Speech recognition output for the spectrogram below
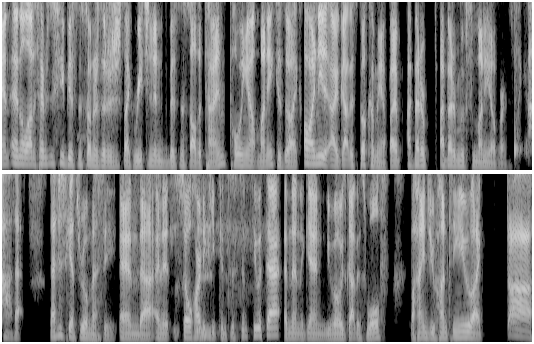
And and a lot of times we see business owners that are just like reaching into the business all the time, pulling out money because they're like, oh, I need it. I've got this bill coming up. I, I better I better move some money over. It's like ah that that just gets real messy, and uh, and it's so hard to keep consistency with that. And then again, you've always got this wolf behind you hunting you, like ah,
